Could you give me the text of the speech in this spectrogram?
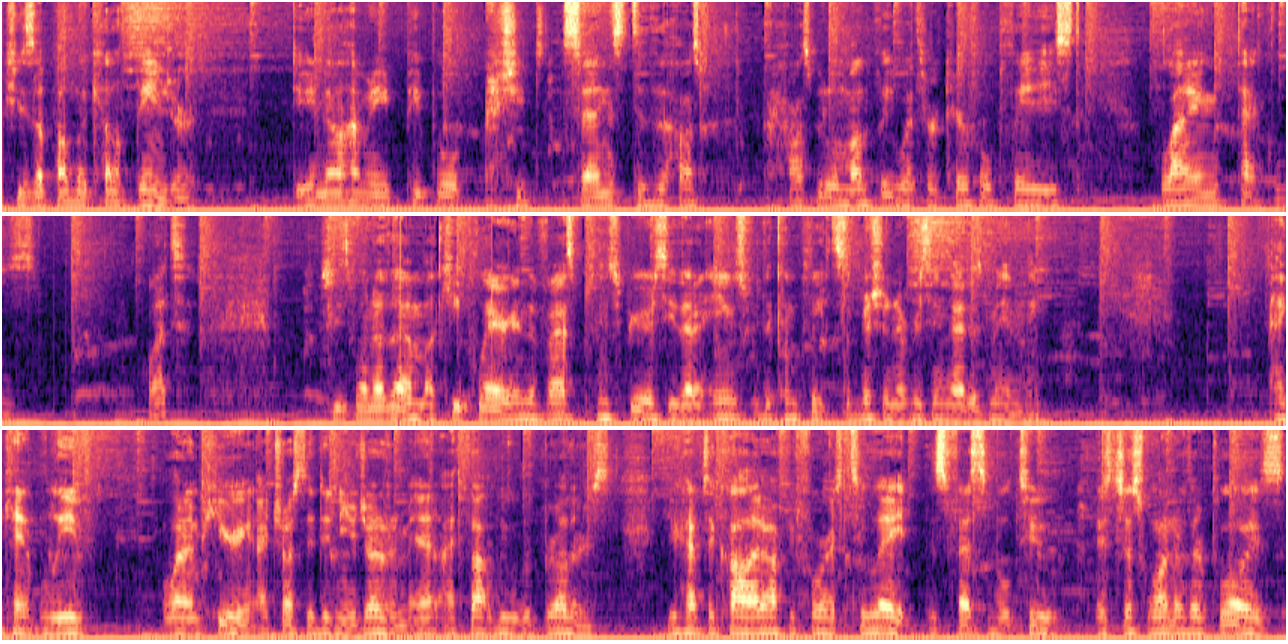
She's a public health danger. Do you know how many people she sends to the hosp hospital monthly with her careful placed flying tackles? What? She's one of them, a key player in the vast conspiracy that aims for the complete submission of everything that is manly. I can't believe what I'm hearing. I trusted in your judgment, man. I thought we were brothers. You have to call it off before it's too late. This festival, too. It's just one of their ploys.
